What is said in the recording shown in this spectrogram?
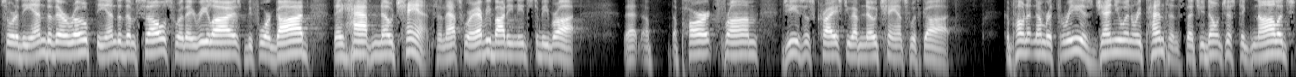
sort of the end of their rope, the end of themselves, where they realized before God they have no chance. And that's where everybody needs to be brought. That apart from Jesus Christ, you have no chance with God. Component number three is genuine repentance, that you don't just acknowledge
